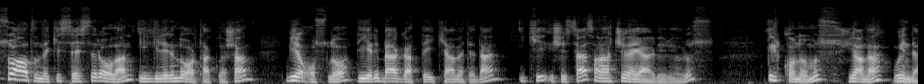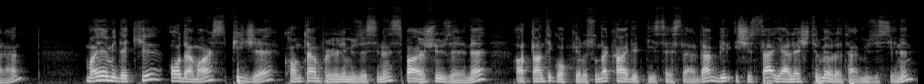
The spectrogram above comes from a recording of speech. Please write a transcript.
Su altındaki seslere olan ilgilerinde ortaklaşan biri Oslo, diğeri Belgrad'da ikamet eden iki işitsel sanatçıya yer veriyoruz. İlk konuğumuz Jana Winderen. Miami'deki Audemars Piguet Contemporary Müzesi'nin siparişi üzerine Atlantik Okyanusu'nda kaydettiği seslerden bir işitsel yerleştirme üreten müzisyenin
